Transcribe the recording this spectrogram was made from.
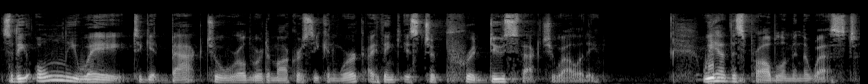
So, the only way to get back to a world where democracy can work, I think, is to produce factuality. We have this problem in the West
